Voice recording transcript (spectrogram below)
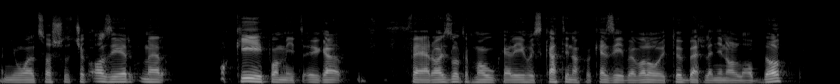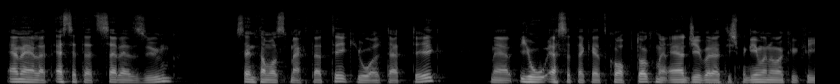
a nyolcashoz, csak azért, mert a kép, amit ők felrajzoltak maguk elé, hogy Scottinak a kezébe valahogy többet legyen a labda, emellett eszetet szerezzünk, szerintem azt megtették, jól tették, mert jó eszeteket kaptak, mert RJ Barrett is, meg Emmanuel Quickly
